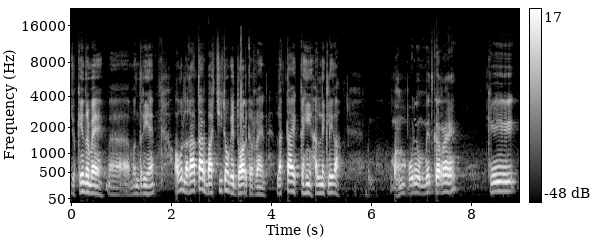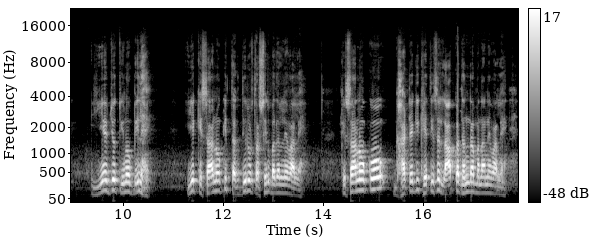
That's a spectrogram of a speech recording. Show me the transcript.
जो केंद्र में मंत्री हैं। और वो लगातार बातचीतों के दौर कर रहे हैं। लगता है कहीं हल निकलेगा। हम पूरी उम्मीद कर रहे हैं कि ये जो तीनों बिल हैं ये किसानों की तकदीर और तस्वीर बदलने वाले हैं। किसानों को घाटे की खेती से लाभ का धंधा बनाने वाले हैं।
